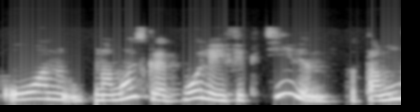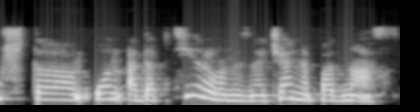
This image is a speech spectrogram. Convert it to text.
он, на мой взгляд, более эффективен, потому что он адаптирован изначально под нас.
